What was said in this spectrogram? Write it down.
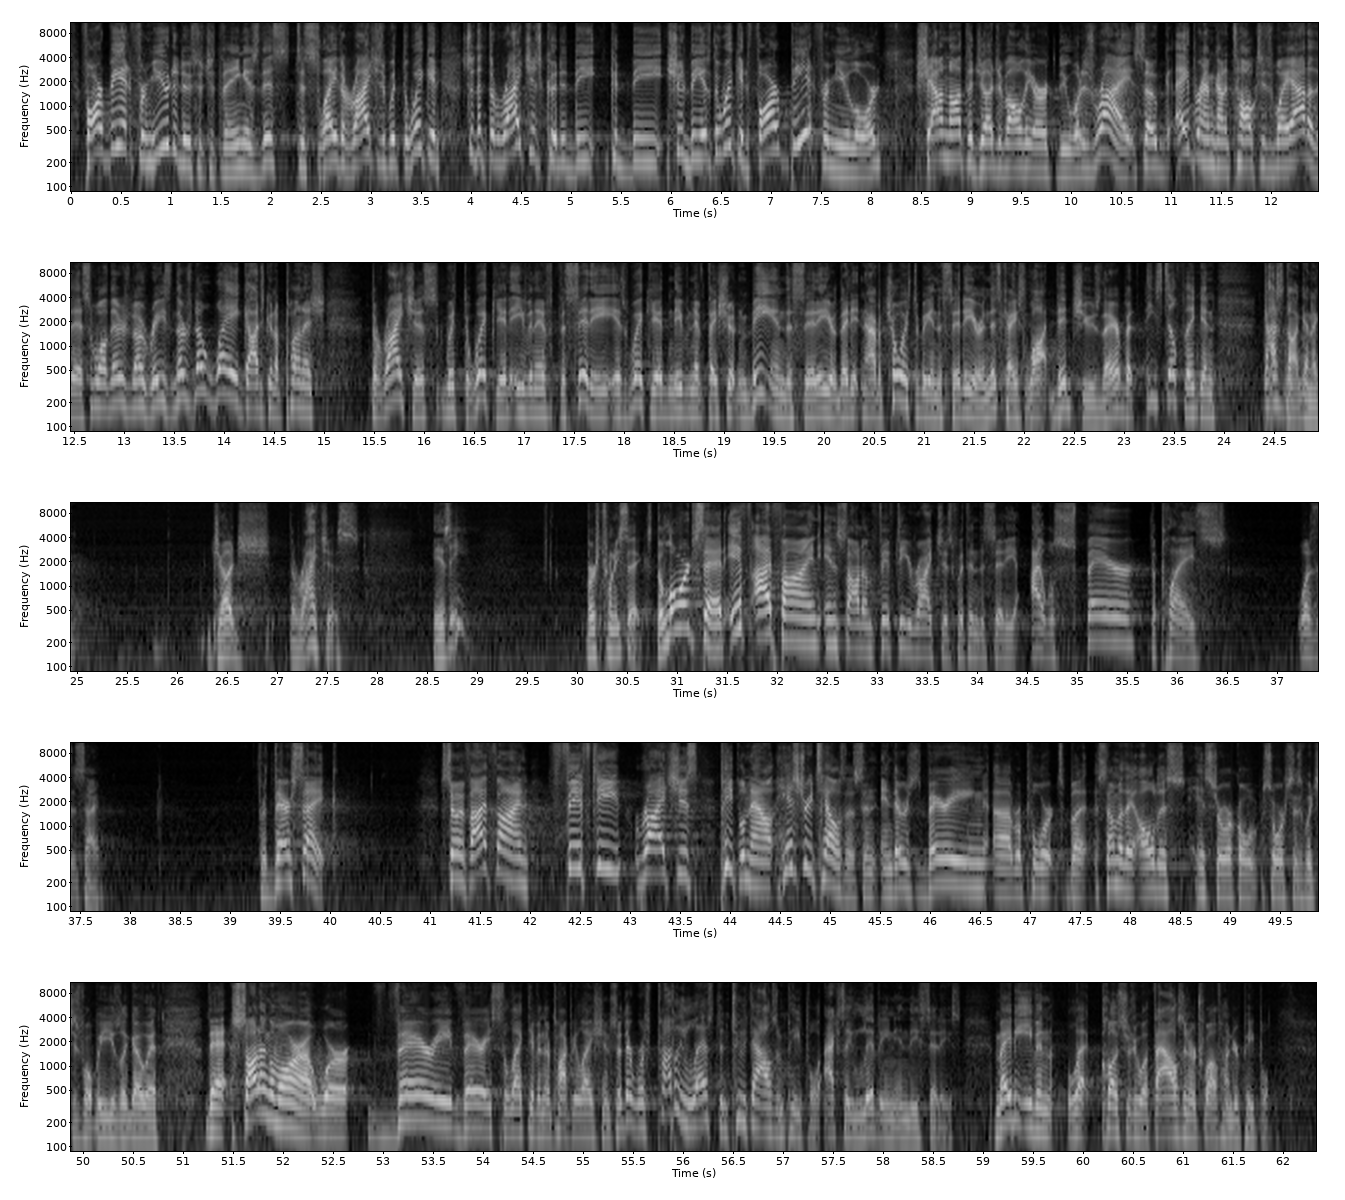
Far be it from you to do such a thing as this to slay the righteous with the wicked, so that the righteous could be, could be, should be as the wicked. Far be it from you, Lord. Shall not the judge of all the earth do what is right? So Abraham kind of talks his way out of this. Well, there's no reason, there's no way God's going to punish the righteous with the wicked, even if the city is wicked, and even if they shouldn't be in the city, or they didn't have a choice to be in the city, or in this case, Lot did choose there, but he's still thinking, God's not going to judge the righteous, is he? Verse 26 The Lord said, If I find in Sodom 50 righteous within the city, I will spare the place. What does it say? For their sake. So if I find 50 righteous people, now history tells us, and, and there's varying uh, reports, but some of the oldest historical sources, which is what we usually go with, that Sodom and Gomorrah were very, very selective in their population. So there was probably less than 2,000 people actually living in these cities, maybe even closer to 1,000 or 1,200 people.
